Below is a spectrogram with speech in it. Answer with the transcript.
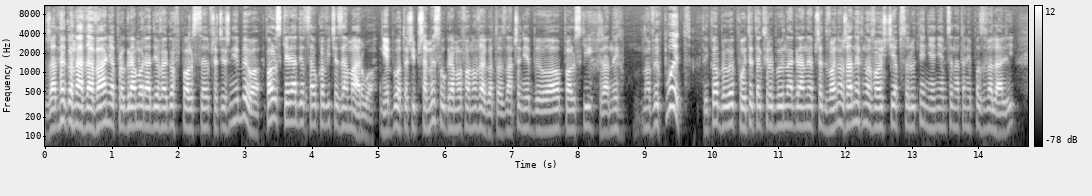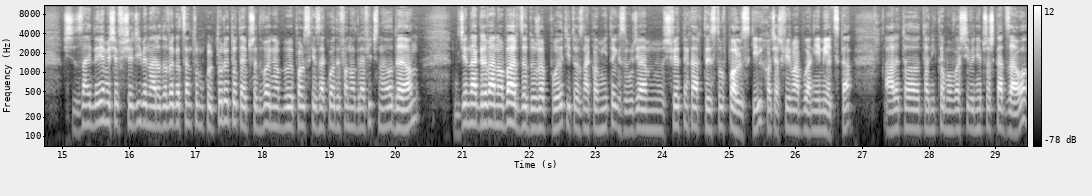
żadnego nadawania programu radiowego w Polsce przecież nie było. Polskie radio całkowicie zamarło. Nie było też i przemysłu gramofonowego, to znaczy nie było polskich żadnych nowych płyt, tylko były płyty te, które były nagrane przed wojną, żadnych nowości, absolutnie nie, Niemcy na to nie pozwalali. Znajdujemy się w siedzibie Narodowego Centrum Kultury, tutaj przed wojną były polskie zakłady fonograficzne Odeon, gdzie nagrywano bardzo dużo płyt i to znakomitych z udziałem świetnych artystów polskich, chociaż firma była niemiecka, ale to, to nikomu właściwie nie przeszkadzało.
